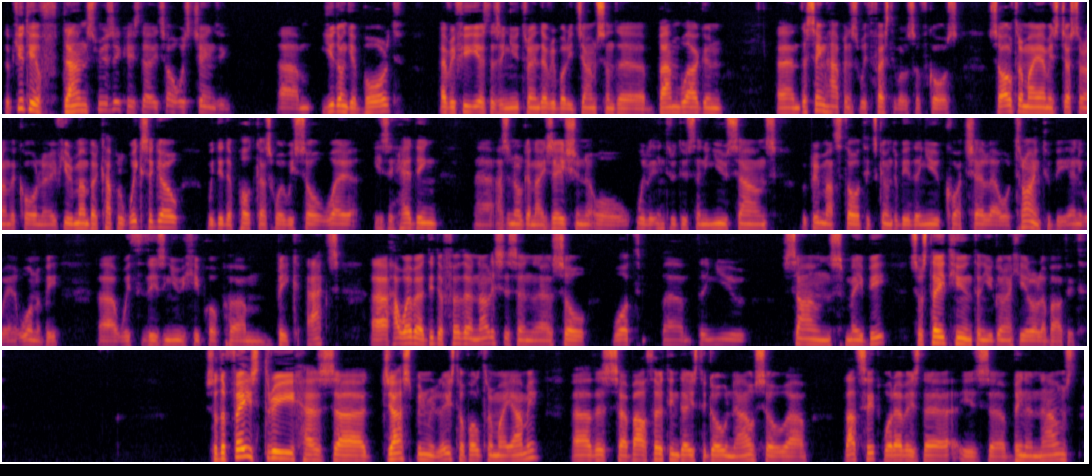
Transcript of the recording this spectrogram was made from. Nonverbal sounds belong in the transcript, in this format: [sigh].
The beauty of dance music is that it's always changing. Um, you don't get bored. Every few years there's a new trend. Everybody jumps on the bandwagon. And the same happens with festivals, of course. So Ultra Miami is just around the corner. If you remember a couple of weeks ago, we did a podcast where we saw where is it heading uh, as an organization or will it introduce any new sounds. We pretty much thought it's going to be the new Coachella or trying to be anyway, wanna be, uh, with these new hip hop um, big acts. Uh, however, I did a further analysis and uh, saw what um, the new sounds may be. So stay tuned and you're gonna hear all about it. So the phase three has uh, just been released of Ultra Miami. Uh, there's about 13 days to go now, so uh, that's it. Whatever is there is been announced.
